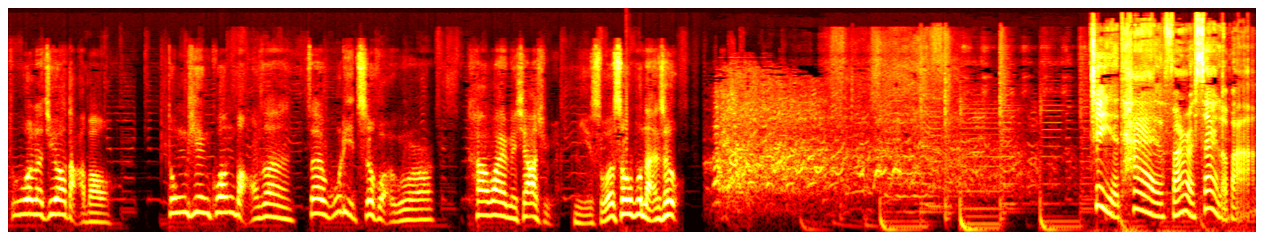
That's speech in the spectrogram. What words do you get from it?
多了就要打包。冬天光膀子在屋里吃火锅，看外面下雪，你说受不难受？这也太凡尔赛了吧！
